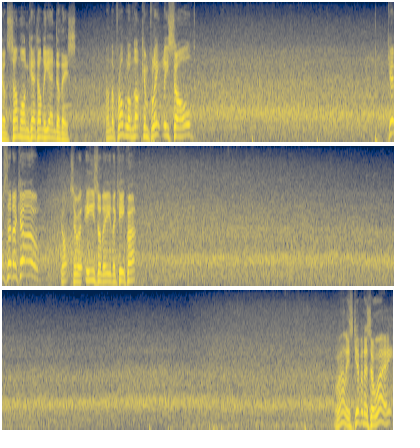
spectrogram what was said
Can someone get on the end of this? And the problem not completely solved. Gives it a go. Got to it easily, the keeper. Well, he's given us away.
